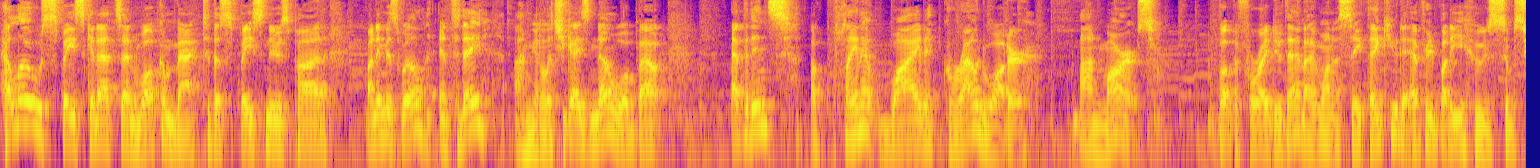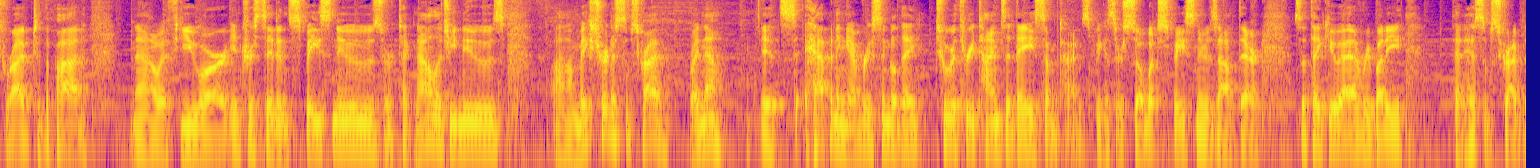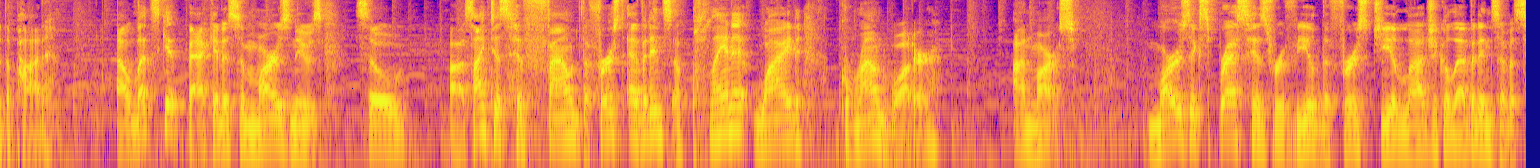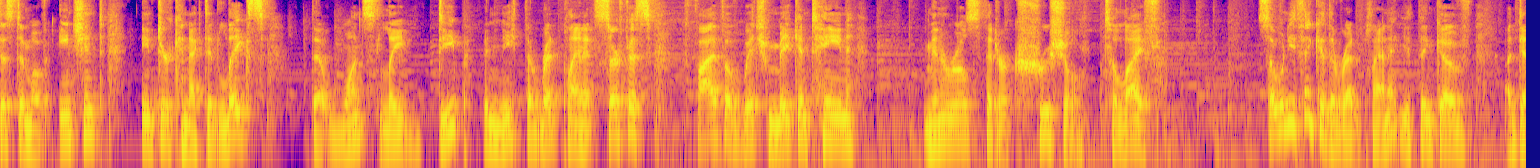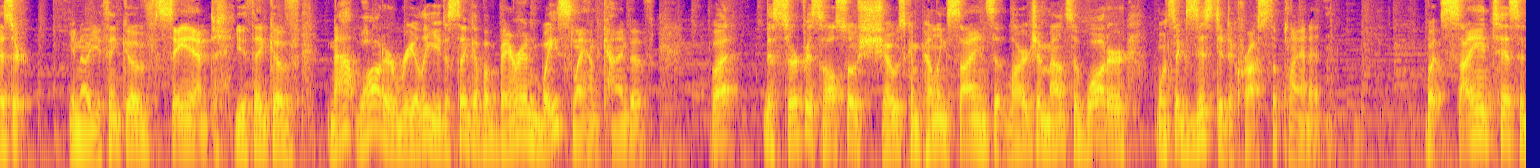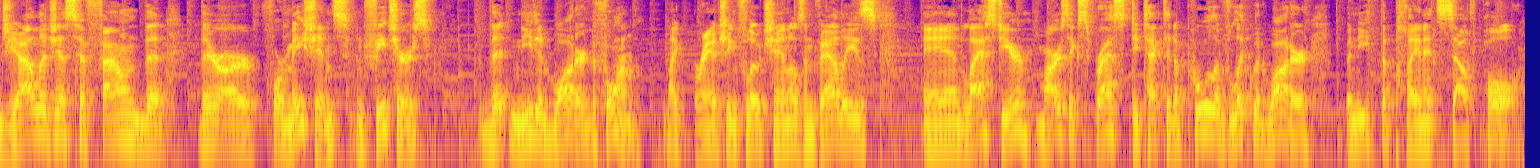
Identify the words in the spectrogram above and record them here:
Hello, Space Cadets, and welcome back to the Space News Pod. My name is Will, and today I'm going to let you guys know about evidence of planet wide groundwater on Mars. But before I do that, I want to say thank you to everybody who's subscribed to the pod. Now, if you are interested in space news or technology news, uh, make sure to subscribe right now. It's happening every single day, two or three times a day sometimes, because there's so much space news out there. So, thank you, everybody that has subscribed to the pod. Now, let's get back into some Mars news. So, uh, scientists have found the first evidence of planet wide groundwater on Mars. Mars Express has revealed the first geological evidence of a system of ancient interconnected lakes that once lay deep beneath the red planet's surface, five of which may contain minerals that are crucial to life. So, when you think of the red planet, you think of a desert. You know, you think of sand. You think of not water, really. You just think of a barren wasteland, kind of. But the surface also shows compelling signs that large amounts of water once existed across the planet. But scientists and geologists have found that there are formations and features that needed water to form, like branching flow channels and valleys. And last year, Mars Express detected a pool of liquid water beneath the planet's south pole.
